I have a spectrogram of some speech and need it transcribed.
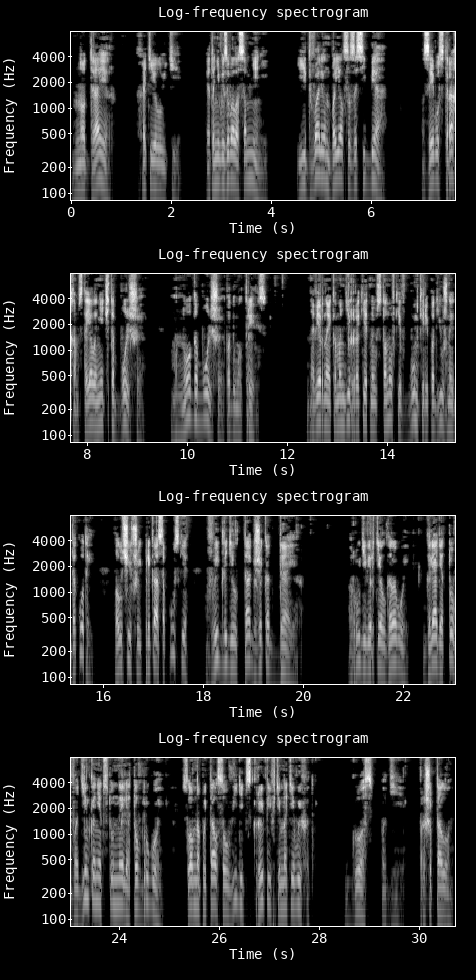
Но Дайер хотел уйти. Это не вызывало сомнений. И едва ли он боялся за себя. За его страхом стояло нечто большее. Много большее, подумал Тревис. Наверное, командир ракетной установки в бункере под Южной Дакотой, получивший приказ о пуске, выглядел так же, как Дайер. Руди вертел головой, глядя то в один конец туннеля, то в другой, словно пытался увидеть скрытый в темноте выход. «Господи!» — прошептал он.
